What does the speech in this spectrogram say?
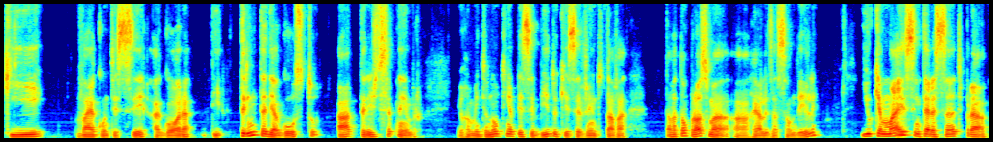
que vai acontecer agora de 30 de agosto a 3 de setembro. Eu realmente eu não tinha percebido que esse evento estava tava tão próximo à, à realização dele, e o que é mais interessante para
